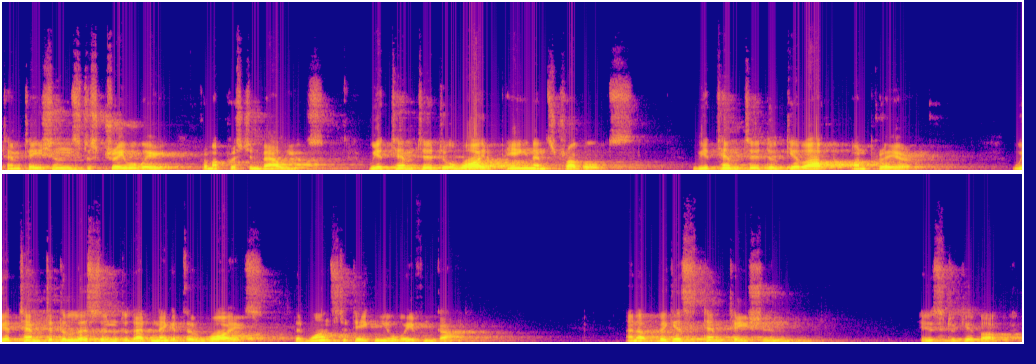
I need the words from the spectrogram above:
temptations to stray away from our Christian values. We attempted to avoid pain and struggles. We attempted to give up on prayer. We attempted to listen to that negative voice that wants to take me away from God. And our biggest temptation is to give up.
